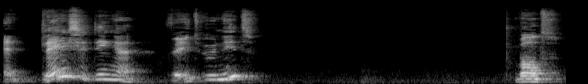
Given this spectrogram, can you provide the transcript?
en deze dingen weet u niet? Want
